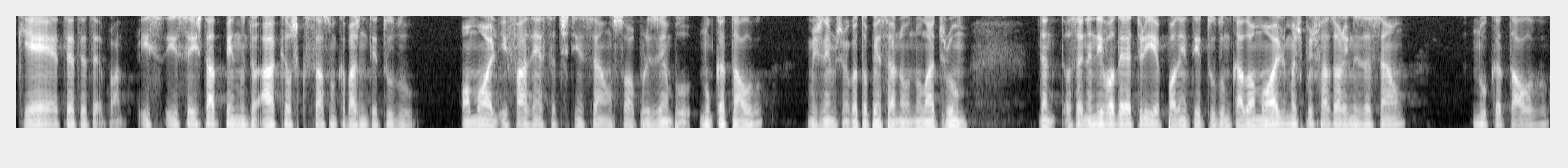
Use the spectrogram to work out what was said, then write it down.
que é, etc, etc. Pronto, isso, isso aí está, depende muito. Há aqueles que só são capazes de meter tudo ao molho e fazem essa distinção só, por exemplo, no catálogo. Imaginemos, agora estou a pensar no, no Lightroom. Portanto, ou seja, a nível de diretoria podem ter tudo um bocado ao molho, mas depois faz a organização no catálogo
